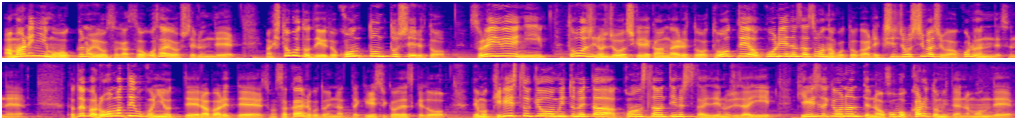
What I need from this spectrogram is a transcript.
あまりにも多くの要素が相互作用してるんで、まあ、一言で言うと混沌としていると。それゆえに、当時の常識で考えると、到底起こり得なさそうなことが歴史上しばしば起こるんですね。例えば、ローマ帝国によって選ばれて、その栄えることになったキリスト教ですけど、でもキリスト教を認めたコンスタンティヌス大帝の時代、キリスト教なんてのはほぼカルトみたいなもんで、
